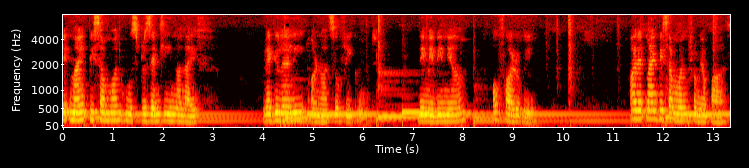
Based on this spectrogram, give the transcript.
It might be someone who is presently in your life, regularly or not so frequent. They may be near or far away. Or it might be someone from your past.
